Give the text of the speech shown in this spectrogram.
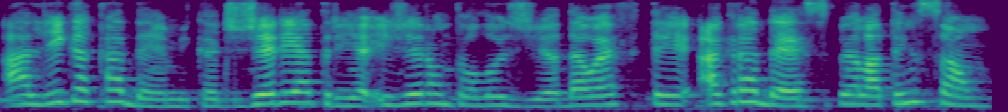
A Liga Acadêmica de Geriatria e Gerontologia da UFT agradece pela atenção.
